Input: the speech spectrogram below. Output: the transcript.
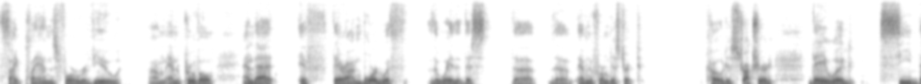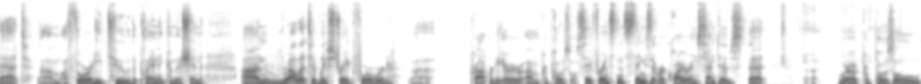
site plans for review um, and approval, and that if they're on board with the way that this the the Avenue Form District code is structured, they would cede that um, authority to the planning commission on relatively straightforward uh, property or um, proposals. Say, for instance, things that require incentives that uh, where a proposal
